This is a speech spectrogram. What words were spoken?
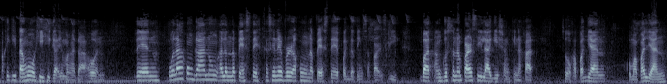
makikita mo hihiga yung mga dahon. Then, wala akong ganong alam na peste kasi never akong napeste pagdating sa parsley. But, ang gusto ng parsley, lagi siyang kinakat. So, kapag yan, kumapal yan,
